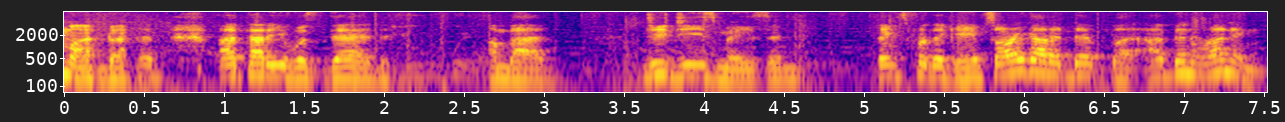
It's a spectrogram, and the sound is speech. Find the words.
My bad. I thought he was dead. I'm bad. GG's, Mazen. Thanks for the game. Sorry I got a dip, but I've been running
